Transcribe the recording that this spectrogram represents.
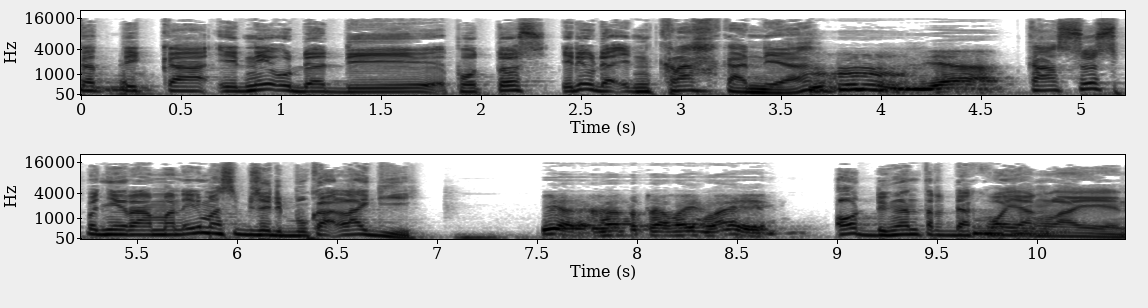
ketika ini udah diputus, ini udah inkrah kan ya? Hmm, ya. Kasus penyiraman ini masih bisa dibuka lagi? Iya, dengan terdakwa yang lain. Oh, dengan terdakwa hmm. yang lain.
